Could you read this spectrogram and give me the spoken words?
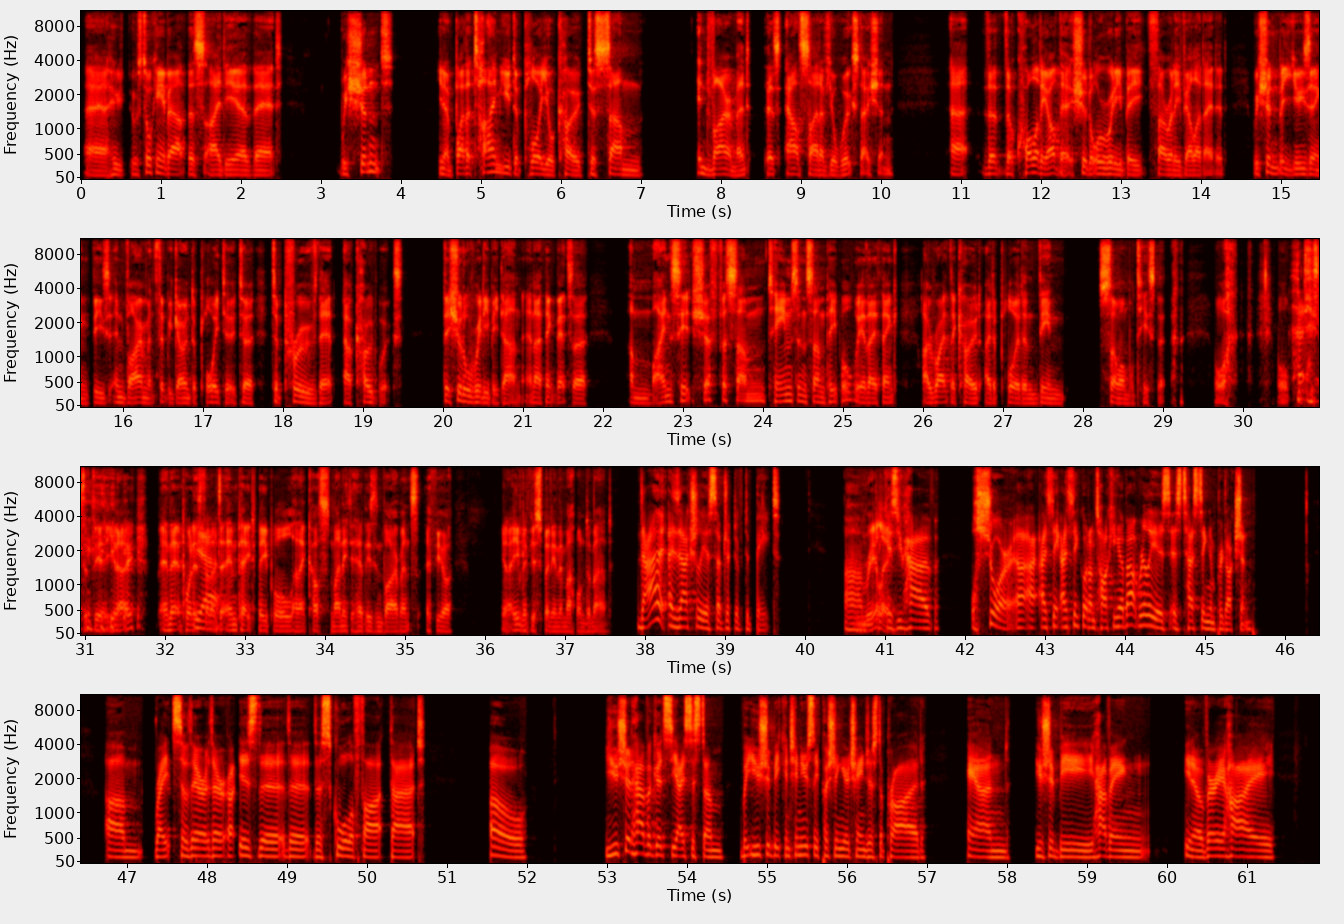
uh, who was talking about this idea that we shouldn't, you know, by the time you deploy your code to some environment that's outside of your workstation, uh, the the quality of that should already be thoroughly validated. We shouldn't be using these environments that we go and deploy to to to prove that our code works they should already be done. And I think that's a a mindset shift for some teams and some people where they think I write the code, I deploy it, and then someone will test it. or or test it there, you know. And that point, it's yeah. starting to impact people, and it costs money to have these environments. If you're, you know, even if you're spinning them up on demand, that is actually a subject of debate. Um, really, because you have, well, sure. I, I, think I think what I'm talking about really is is testing in production um, right? So there there is the the the school of thought that oh, you should have a good CI system, but you should be continuously pushing your changes to prod, and you should be having you know very high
